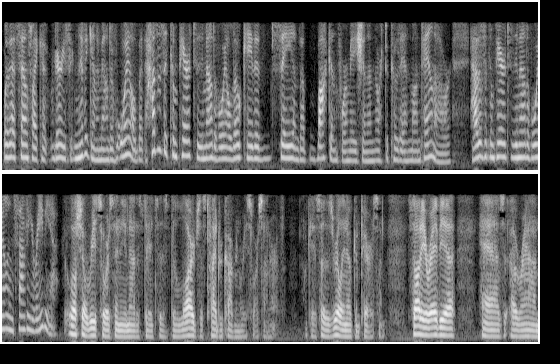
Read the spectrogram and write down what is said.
Well, that sounds like a very significant amount of oil, but how does it compare to the amount of oil located, say, in the Bakken Formation in North Dakota and Montana, or how does it compare to the amount of oil in Saudi Arabia? Oil shale resource in the United States is the largest hydrocarbon resource on Earth. Okay, so there's really no comparison. Saudi Arabia has around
